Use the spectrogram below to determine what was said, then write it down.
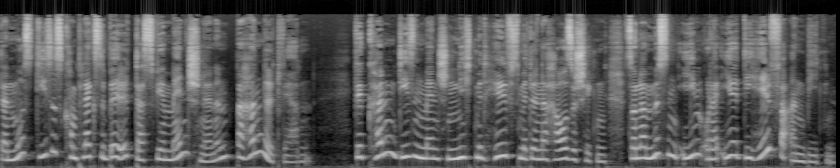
dann muss dieses komplexe Bild, das wir Mensch nennen, behandelt werden. Wir können diesen Menschen nicht mit Hilfsmitteln nach Hause schicken, sondern müssen ihm oder ihr die Hilfe anbieten.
